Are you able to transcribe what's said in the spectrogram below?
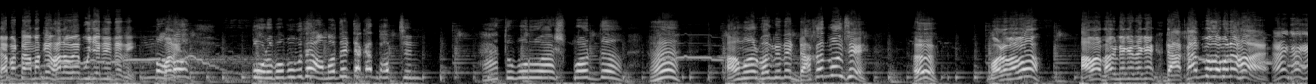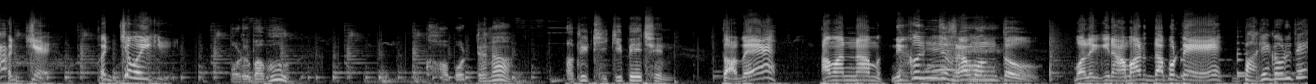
ব্যাপারটা আমাকে ভালোভাবে বুঝে নিতে দে। বড় বাবু বোধহয় আমাদের ডাকাত ভাবছেন। এত বড় আসপর্দা হ্যাঁ? আমার ভাগ্নেদের ডাকাত বলছে। হ্যাঁ? বড় বাবা আমার ভাগ্নেকে দেখে ডাকাত বলে মনে হয়। হ্যাঁ, হ্যাঁ, হ্যাঁ। হচ্ছে হচ্ছে বই কি? বড় বাবু খবরটা না আপনি ঠিকই পেয়েছেন। তবে আমার নাম নিকুঞ্জ সামন্ত। বলে কিনা আমার দাপটে? বাঘে গরুতে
